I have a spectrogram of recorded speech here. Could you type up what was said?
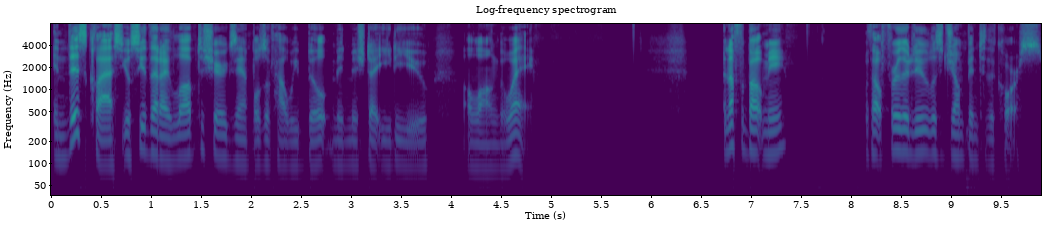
In this class, you'll see that I love to share examples of how we built midmich.edu along the way. Enough about me. Without further ado, let's jump into the course.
